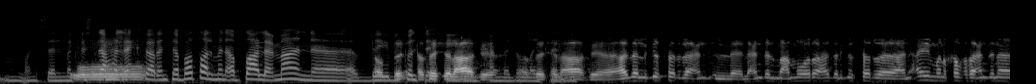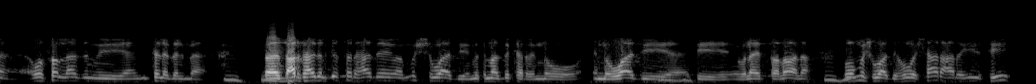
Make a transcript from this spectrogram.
الله يسلمك. تستاهل أكثر. أنت بطل من أبطال عمان آه، بكل تأكيد محمد. الله يسلمك. العافية. هذا القصر اللي عند اللي عند المعمورة هذا القصر يعني أي منخفض عندنا وصل لازم يمتلئ بالماء. فتعرف هذا القصر هذا مش وادي مثل ما ذكر انه إنه وادي في ولاية صلاله هو مش وادي هو شارع رئيسي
